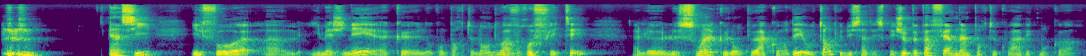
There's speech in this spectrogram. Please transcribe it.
Ainsi, il faut euh, imaginer que nos comportements doivent refléter le, soin que l'on peut accorder au temple du Saint-Esprit. Je ne peux pas faire n'importe quoi avec mon corps.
